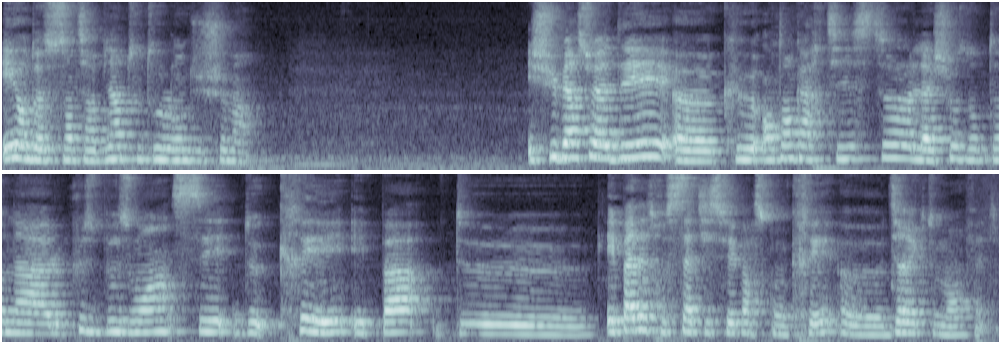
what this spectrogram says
Et on doit se sentir bien tout au long du chemin. Et je suis persuadée euh, que en tant qu'artiste, la chose dont on a le plus besoin, c'est de créer et pas de et pas d'être satisfait par ce qu'on crée euh, directement en fait.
